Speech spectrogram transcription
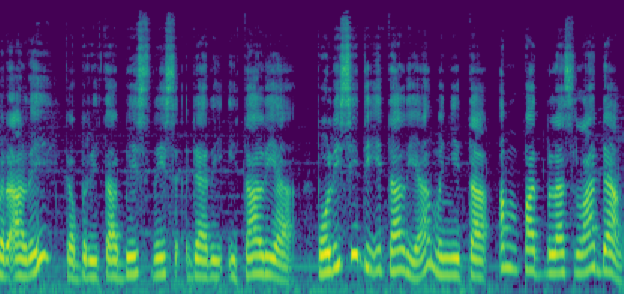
Beralih ke berita bisnis dari Italia. Polisi di Italia menyita 14 ladang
